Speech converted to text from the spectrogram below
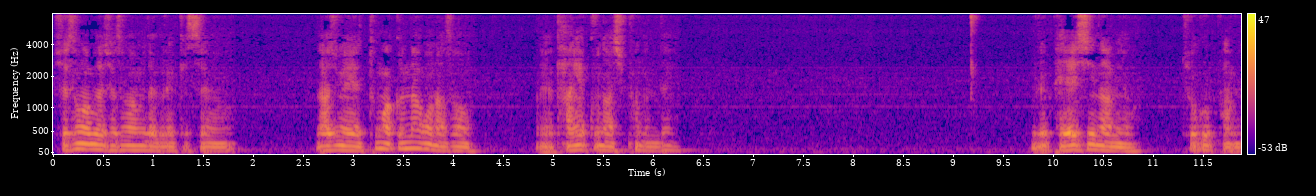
죄송합니다 죄송합니다 그랬겠어요. 나중에 통화 끝나고 나서 내가 당했구나 싶었는데 그리고 배신하며 조급하며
